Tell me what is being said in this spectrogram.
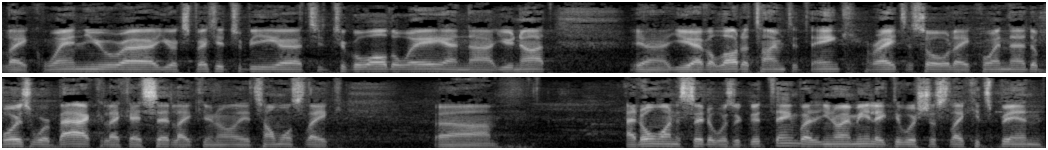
Like when you uh, you expect it to be uh, to, to go all the way, and uh, you're not. Yeah, you have a lot of time to think, right? So like when uh, the boys were back, like I said, like you know, it's almost like. Um, I don't want to say that was a good thing, but you know what I mean. Like it was just like it's been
